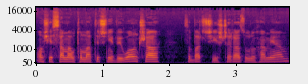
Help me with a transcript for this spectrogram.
on się sam automatycznie wyłącza. Zobaczcie, jeszcze raz uruchamiam.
